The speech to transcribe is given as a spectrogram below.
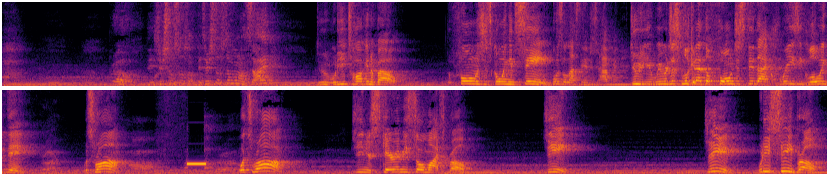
Bro, is there still, still is there still someone outside? Dude, what are you talking about? The phone was just going insane. What was the last thing that just happened? Dude, we were just looking at the phone, just did that crazy glowing thing. Bro. What's wrong? What's wrong? Gene, you're scaring me so much, bro. Gene. Gene, what do you see, bro?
